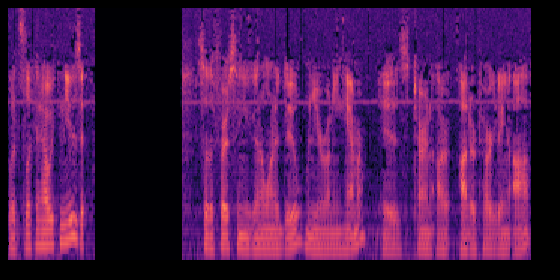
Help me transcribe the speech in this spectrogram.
Let's look at how we can use it. So the first thing you're going to want to do when you're running Hammer is turn auto-targeting off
